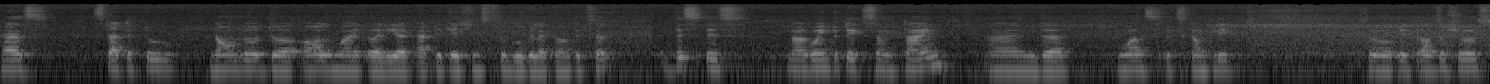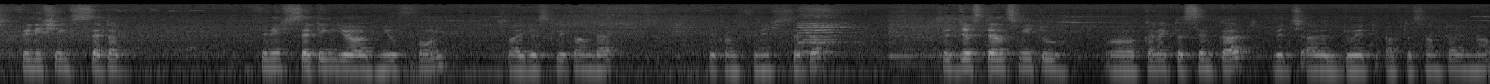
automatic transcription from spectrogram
has started to download uh, all my earlier applications through Google account itself. This is now going to take some time and uh, once it's complete so it also shows finishing setup finish setting your new phone. So I just click on that click on finish setup. So it just tells me to uh, connect a SIM card which I will do it after some time now.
